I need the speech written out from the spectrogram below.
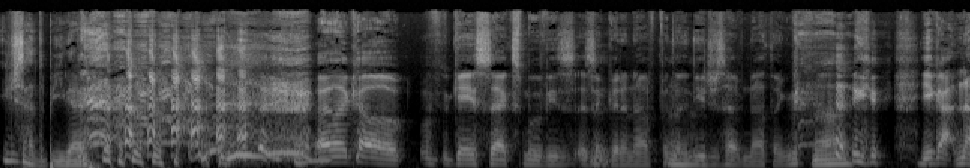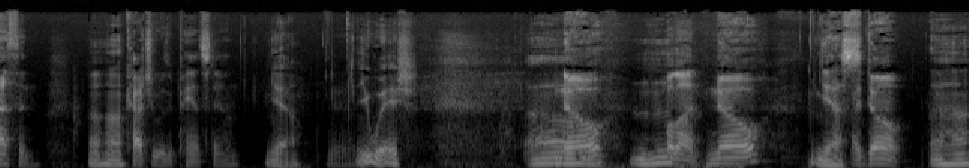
you just had to be there. I like how gay sex movies isn't good enough, but then Mhm. you just have nothing. Uh-huh. you, you got nothing. Uh huh. Caught you with your pants down. Yeah. Yeah. You wish. Um, No. mhm. Hold on. No, Yes. I don't. Uh huh.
